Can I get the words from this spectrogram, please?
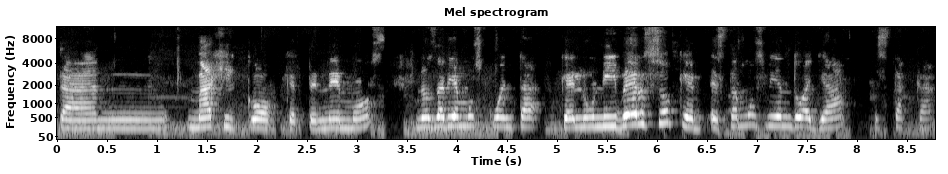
tan mágico que tenemos, nos daríamos cuenta que el universo que estamos viendo allá está acá.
